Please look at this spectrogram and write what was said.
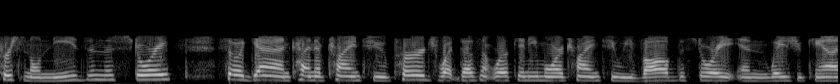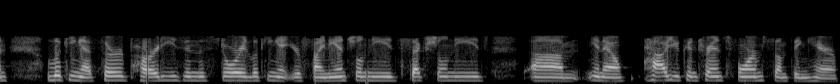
personal needs in this story? So again kind of trying to purge what doesn't work anymore trying to evolve the story in ways you can. Looking at third parties in the story looking at your financial needs sexual needs um, you know, how you can transform something here.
